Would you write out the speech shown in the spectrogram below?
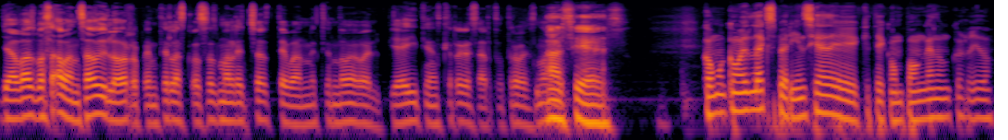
ya vas, vas avanzado y luego de repente las cosas mal hechas te van metiendo el pie y tienes que regresarte otra vez, ¿no? Así es. ¿Cómo, ¿Cómo es la experiencia de que te compongan un corrido?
